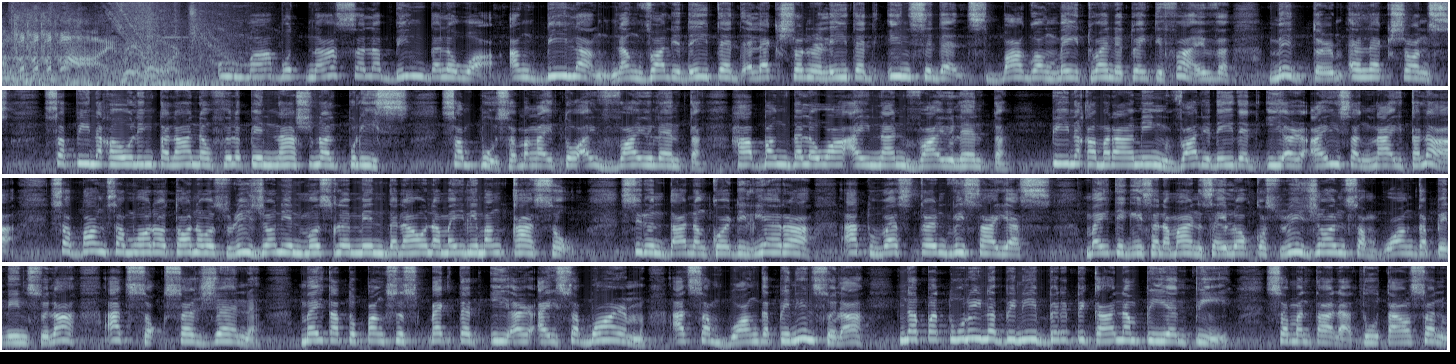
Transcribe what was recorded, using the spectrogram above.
Umabot na sa labing dalawa ang bilang ng validated election-related incidents bago ang May 2025 midterm elections. Sa pinakahuling tala ng Philippine National Police, sampu sa mga ito ay violent habang dalawa ay non-violent. Pinakamaraming validated ERIs ang naitala sa Bangsamoro Autonomous Region in Muslim Mindanao na may limang kaso. Sinundan ng Cordillera at Western Visayas. May tigisa naman sa Ilocos Region, Zamboanga Peninsula at Soxargen. May tatlo pang suspected ERI sa Barm at Zamboanga Peninsula na patuloy na biniberipika ng PNP. Samantala, 2,105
